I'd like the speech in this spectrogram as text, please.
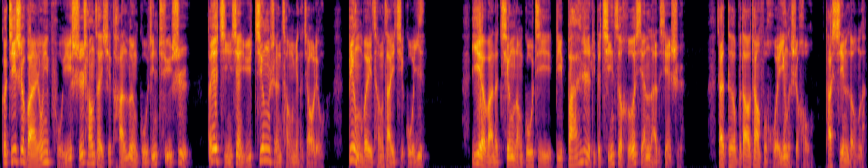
可即使婉容与溥仪时常在一起谈论古今趣事，但也仅限于精神层面的交流，并未曾在一起过夜。夜晚的清冷孤寂，比白日里的琴瑟和弦来的现实。在得不到丈夫回应的时候，他心冷了，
